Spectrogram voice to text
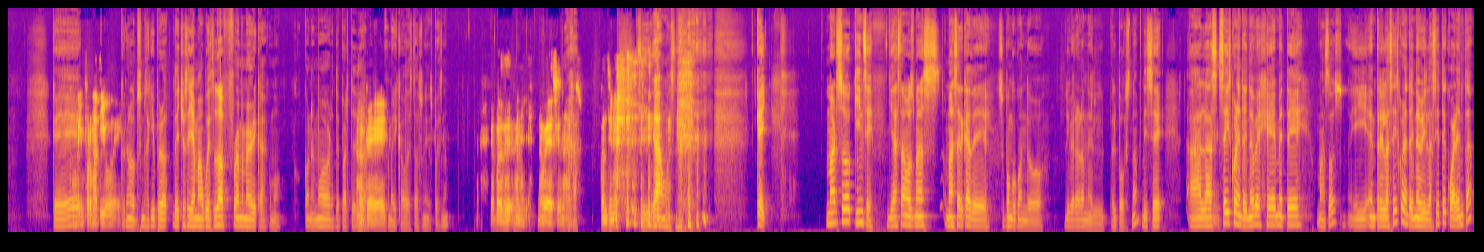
Como de Que informativo de... creo que no lo pusimos aquí, pero de hecho se llama With Love from America, como con amor de parte de. América o de Estados Unidos, pues, ¿no? que Aparte, bueno, ya, no voy a decir nada Ajá. más. Continúa. Sigamos. ok. Marzo 15. Ya estamos más, más cerca de, supongo, cuando liberaron el, el post, ¿no? Dice a las 6.49 GMT más 2. Y entre las 6.49 y las 7.40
